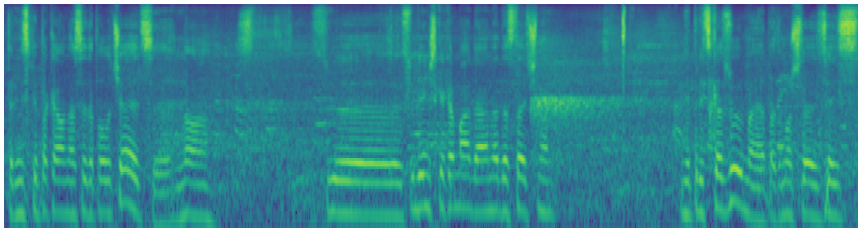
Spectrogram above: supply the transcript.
В принципе, пока у нас это получается, но э, студенческая команда, она достаточно непредсказуемая, потому что здесь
